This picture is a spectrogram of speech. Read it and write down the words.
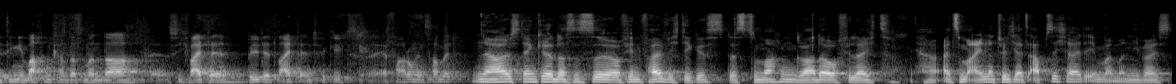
Dinge machen kann, dass man da äh, sich weiterbildet, weiterentwickelt, äh, Erfahrungen sammelt? Ja, ich denke, dass es auf jeden Fall wichtig ist, das zu machen, gerade auch vielleicht, ja, zum einen natürlich als Absicherheit eben, weil man nie weiß,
